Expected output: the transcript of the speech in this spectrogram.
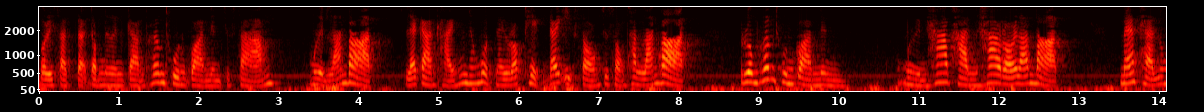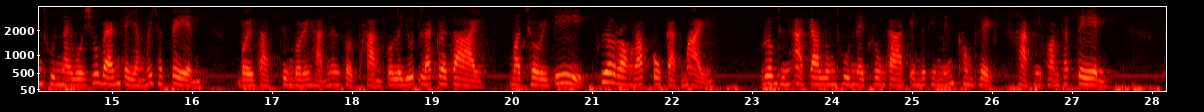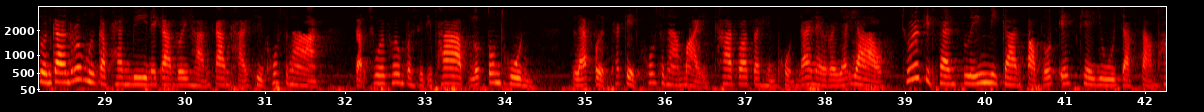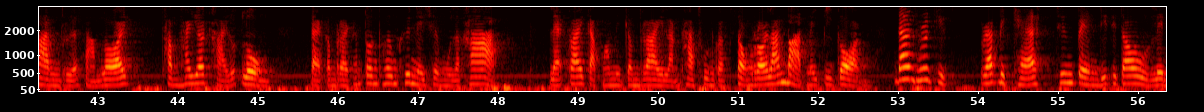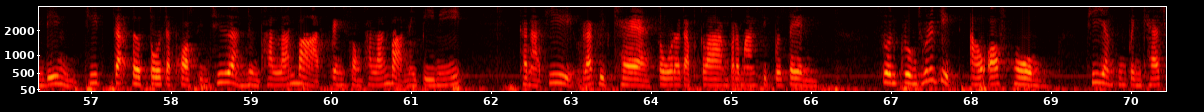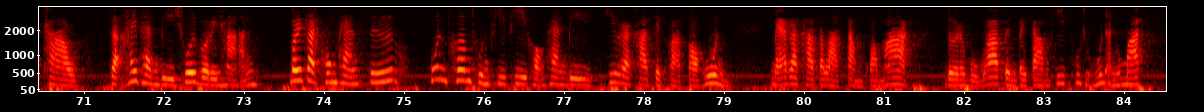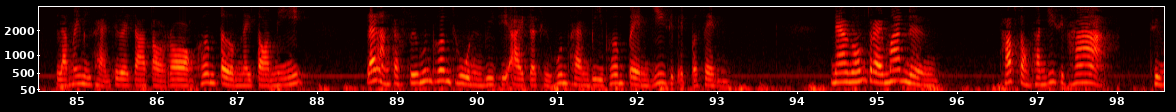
บริษัทจะดำเนินการเพิ่มทุนกว่า 1.3 หมื่นล้านบาท และการขายหุ้นทั้งหมดใน RockTech ได้อีก 2.2 พันล้านบาท รวมเพิ่มทุนกว่า 15,500 ล้านบาท แม้แผนลงทุนใน Virtual Bank จะยังไม่ชัดเจน บริษัทจึงบริหารเงินสดผ่านกลยุทธ์และกระจาย Maturity เพื่อรองรับโอกาสใหม่ รวมถึงอาจการลงทุนในโครงการ Entertainment Complex หากมีความชัดเจน ส่วนการร่วมมือกับแพน B ในการบริหารการขายสื่อโฆษณา จะช่วยเพิ่มประสิทธิภาพลดต้นทุน และเปิดแพ็กเกจโฆษณาใหม่ คาดว่าจะเห็นผลได้ในระยะยาว ธุรกิจแฟนสลิงมีการปรับลด SKU จาก 3,000 เหลือ 300 ทำให้ยอดขายลดลง แต่กำไรขั้นต้นเพิ่มขึ้นในเชิงมูลค่า และใกล้กลับมามีกำไรหลังขาดทุนกว่า 200 ล้านบาทในปีก่อน ด้านธุรกิจ Rabbit Cash ซึ่งเป็นดิจิ t a ล Lending ที่จะเติบโตจากพอร์ตสินเชื่อ 1,000 ล้านบาทเป็น 2,000 ล้านบาทในปีนี้ ขณะที่ Rabbit Care โตระดับกลางประมาณ 10% ส่วนกลุ่มธุรกิจ Out of Home ที่ยังคงเป็น Cash Cow จะให้แผน B ช่วยบริหาร บริษัทคงแผนซื้อหุ้นเพิ่มทุน PP ของแผน B ที่ราคา 7 บาทต่อหุ้น แม้ราคาตลาดต่ำกว่ามาก โดยระบุว่าเป็นไปตามที่ผู้ถือหุ้นอนุมัติ และไม่มีแผนเจรจาต่อรองเพิ่มเติมในตอนนี้ และหลังจากซื้อหุ้นเพิ่มทุน VGI จะถือหุ้นแพลน B เพิ่มเป็น 21%แนวโน้มไตรมาส1 ทับ 2025 ถึง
